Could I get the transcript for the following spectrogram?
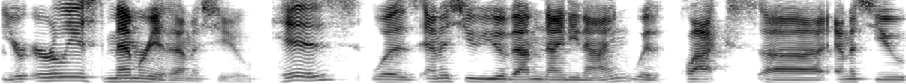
Your earliest memory of MSU? His was MSU U of M 99 with Plax's uh, MSU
